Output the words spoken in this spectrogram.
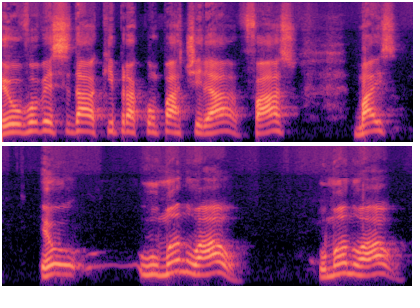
eu vou ver se dá aqui para compartilhar, faço, mas eu, o manual, o manual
